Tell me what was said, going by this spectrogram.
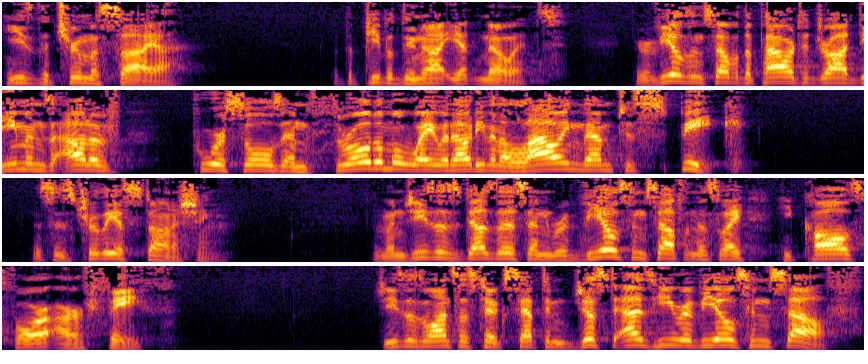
He's the true Messiah, but the people do not yet know it. He reveals himself with the power to draw demons out of poor souls and throw them away without even allowing them to speak. This is truly astonishing. And when Jesus does this and reveals himself in this way, he calls for our faith. Jesus wants us to accept him just as he reveals himself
